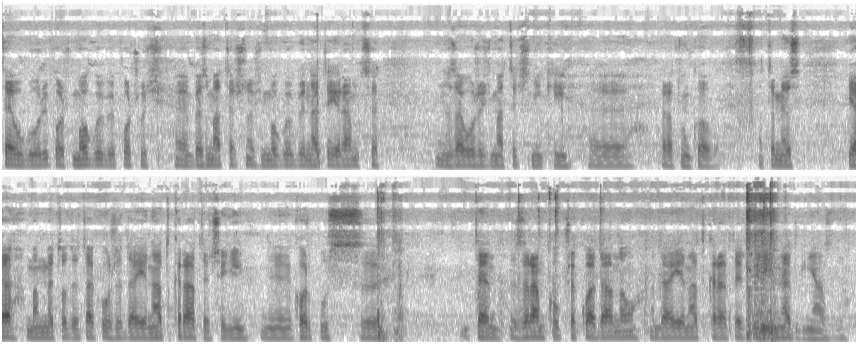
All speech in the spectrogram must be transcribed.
te u góry mogłyby poczuć e, bezmateczność i mogłyby na tej ramce m, założyć mateczniki e, ratunkowe. Natomiast ja mam metodę taką, że daję nadkratę, czyli korpus ten z ramką przekładaną daję nad kratę, czyli nad gniazdo.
